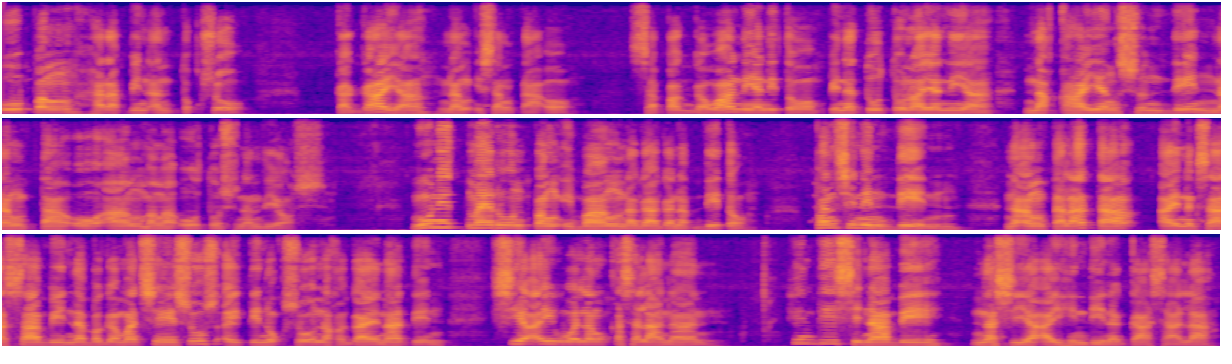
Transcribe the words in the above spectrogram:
upang harapin ang tukso, kagaya ng isang tao. Sa paggawa niya nito, pinatutunayan niya na kayang sundin ng tao ang mga utos ng Diyos. Ngunit mayroon pang ibang nagaganap dito. Pansinin din na ang talata ay nagsasabi na bagamat si Jesus ay tinukso na kagaya natin, siya ay walang kasalanan. Hindi sinabi na siya ay hindi nagkasala.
